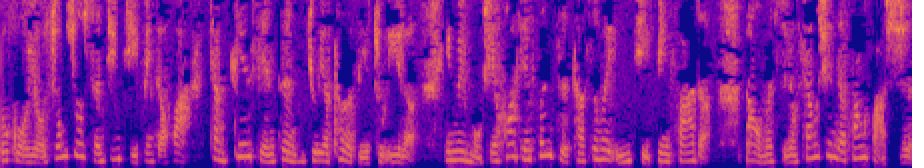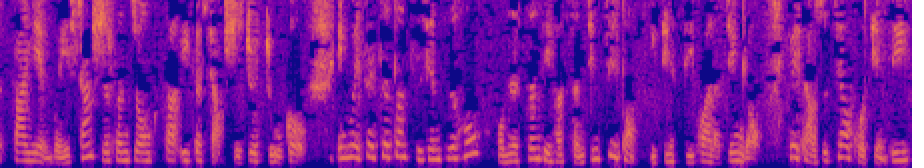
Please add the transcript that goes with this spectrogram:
如果有中枢神经疾病的话，像癫痫症就要特别注意了，因为某些化学分子它是会引起并发的。那我们使用香薰的方法时，发液为三十分钟到一个小时就足够，因为在这段时间之后，我们的身体和神经系统已经习惯了精油，会导致效果减低。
